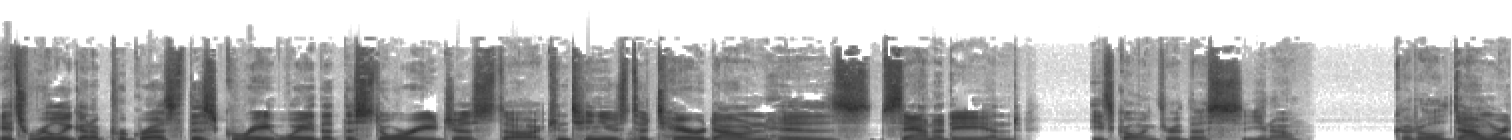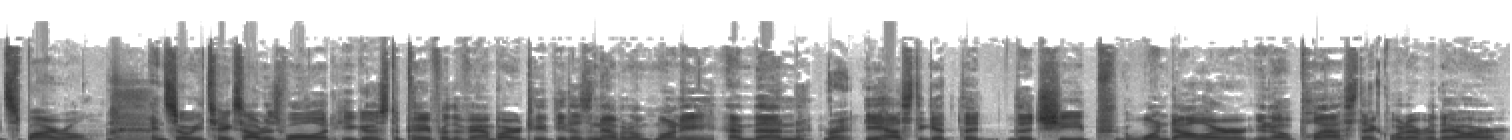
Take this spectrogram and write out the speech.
It's really going to progress this great way that the story just uh, continues to tear down his sanity. And he's going through this, you know, good old downward spiral. and so he takes out his wallet. He goes to pay for the vampire teeth. He doesn't have enough money, and then Right. he has to get the the cheap one dollar, you know, plastic, whatever they are,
